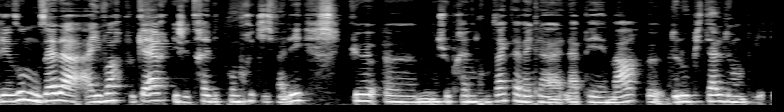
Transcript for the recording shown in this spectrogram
réseaux nous aident à, y voir plus clair et j'ai très vite compris qu'il fallait que je prenne contact avec la PMA de l'hôpital de Montpellier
